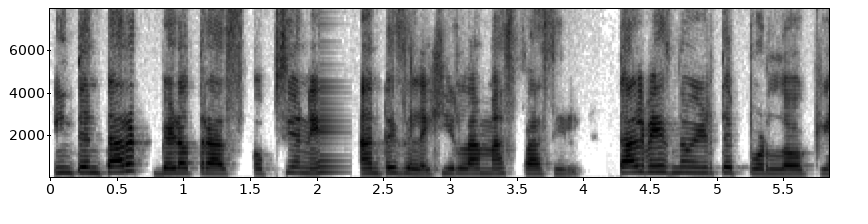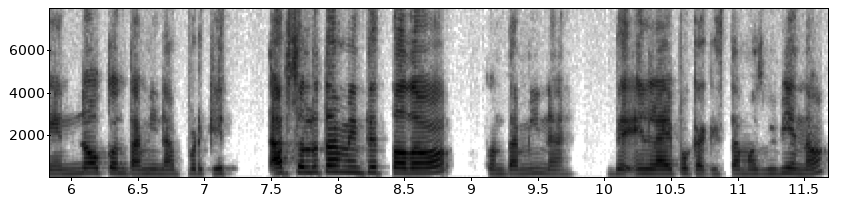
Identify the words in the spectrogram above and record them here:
intentar ver otras opciones antes de elegir la más fácil tal vez no irte por lo que no contamina, porque absolutamente todo contamina en la época que estamos viviendo,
